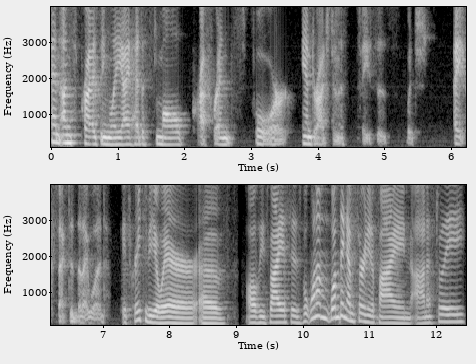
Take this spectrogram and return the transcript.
And unsurprisingly, I had a small preference for androgynous faces, which I expected that I would. It's great to be aware of all these biases. But one one thing I'm starting to find, honestly,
